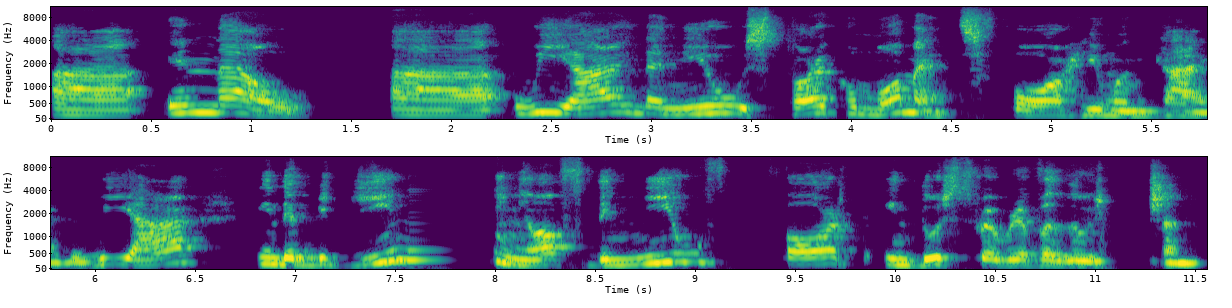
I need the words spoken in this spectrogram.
Uh, and now uh, we are in a new historical moment for humankind. We are in the beginning of the new fourth industrial revolution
